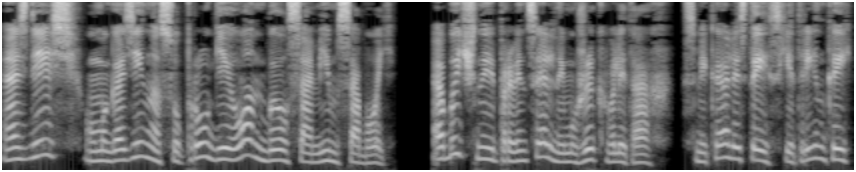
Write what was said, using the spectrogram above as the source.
А здесь, у магазина супруги, он был самим собой. Обычный провинциальный мужик в летах, смекалистый, с хитринкой,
